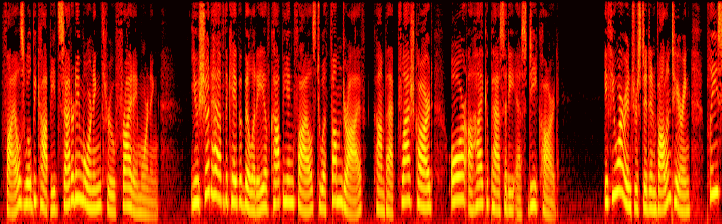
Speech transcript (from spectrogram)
Files will be copied Saturday morning through Friday morning. You should have the capability of copying files to a thumb drive, compact flash card, or a high capacity SD card. If you are interested in volunteering, please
